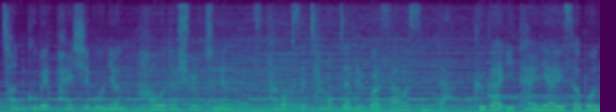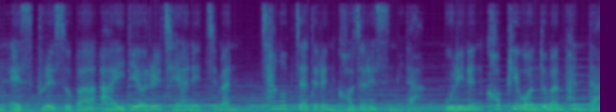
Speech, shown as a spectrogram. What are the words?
1985년 하워드 슐츠는 스타벅스 창업자들과 싸웠습니다. 그가 이탈리아에서 본 에스프레소바 아이디어를 제안했지만 창업자들은 거절했습니다. 우리는 커피 원두만 판다.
